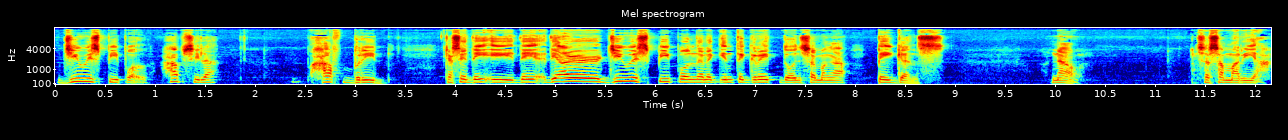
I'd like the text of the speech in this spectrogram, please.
Jewish people. Half sila. Half breed. Kasi they, they, they are Jewish people na nag-integrate doon sa mga pagans. Now, sa Samaria.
